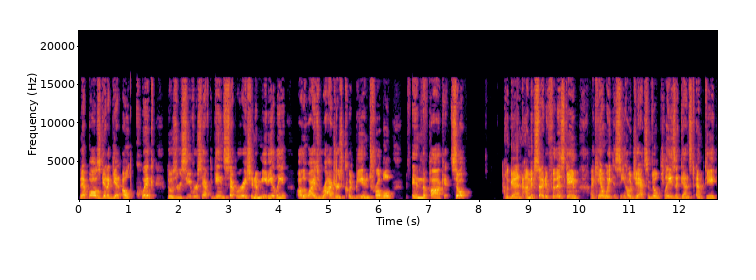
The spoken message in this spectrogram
that ball's going to get out quick. Those receivers have to gain separation immediately. Otherwise, Rodgers could be in trouble in the pocket. So Again, I'm excited for this game. I can't wait to see how Jacksonville plays against empty.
